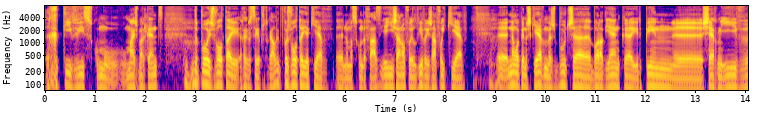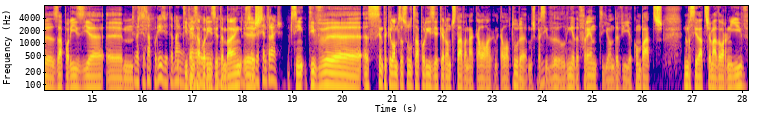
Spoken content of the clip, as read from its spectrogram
retive isso como o mais marcante. Uhum. Depois voltei, regressei a Portugal e depois voltei a Kiev uh, numa segunda fase e aí já não foi Lviv, já foi Kiev. Uhum. Uh, não apenas Kiev, mas Bucha, Borodianka, Irpin, uh, Chernihiv, Zaporizhia. Uh, Tiveste em Zaporizhia também? Tive em Zaporizhia também. Dos centrais? Sim, tive a 60 km a sul de Zaporizhia, que era onde estava naquela, naquela altura uma espécie de linha da frente e onde havia combates numa cidade chamada Orniv.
